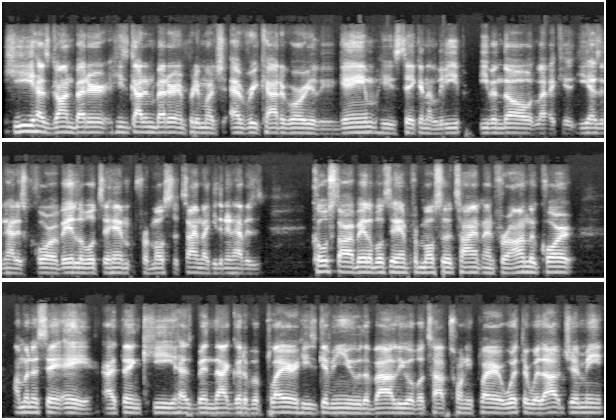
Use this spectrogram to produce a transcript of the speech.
he has gone better. He's gotten better in pretty much every category of the game. He's taken a leap, even though like he hasn't had his core available to him for most of the time. Like he didn't have his co-star available to him for most of the time. And for on the court, I'm gonna say A. I think he has been that good of a player. He's giving you the value of a top 20 player with or without Jimmy.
